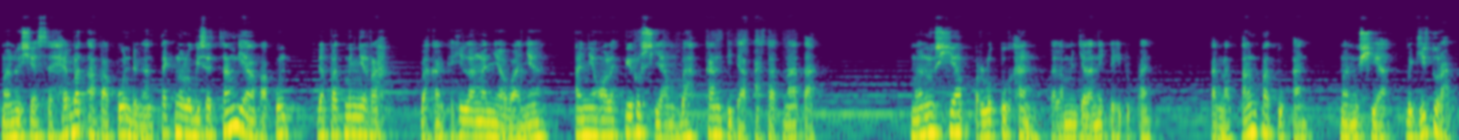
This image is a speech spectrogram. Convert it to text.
Manusia sehebat apa pun dengan teknologi secanggih apa pun dapat menyerah bahkan kehilangan nyawanya hanya oleh virus yang bahkan tidak kasat mata. Manusia perlu Tuhan dalam menjalani kehidupan, karena tanpa Tuhan manusia begitu rapuh.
